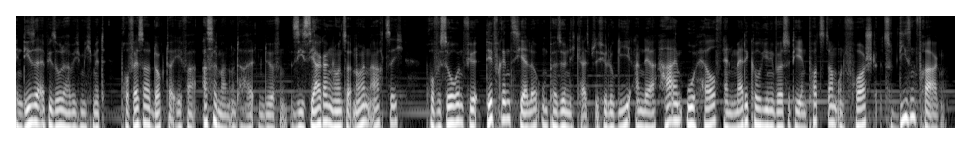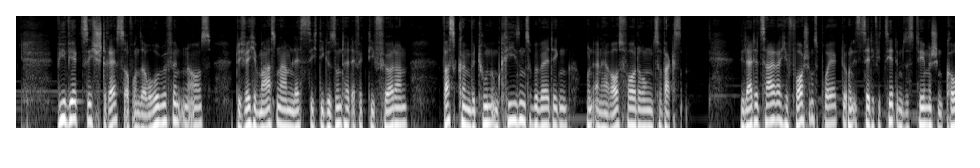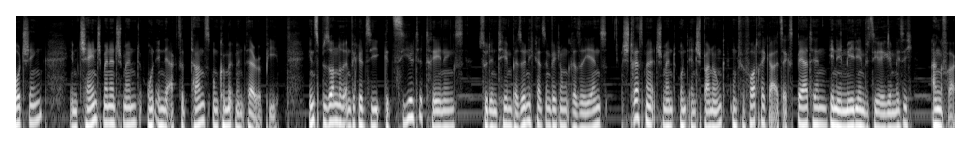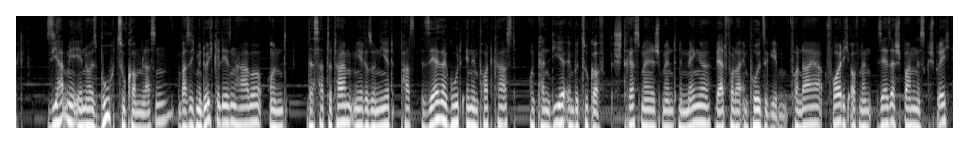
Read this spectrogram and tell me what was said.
In dieser Episode habe ich mich mit Professor Dr. Eva Asselmann unterhalten dürfen. Sie ist Jahrgang 1989, Professorin für differenzielle und Persönlichkeitspsychologie an der HMU Health and Medical University in Potsdam und forscht zu diesen Fragen. Wie wirkt sich Stress auf unser Wohlbefinden aus? Durch welche Maßnahmen lässt sich die Gesundheit effektiv fördern? Was können wir tun, um Krisen zu bewältigen und an Herausforderungen zu wachsen? Sie leitet zahlreiche Forschungsprojekte und ist zertifiziert im systemischen Coaching, im Change Management und in der Akzeptanz- und Commitment Therapy. Insbesondere entwickelt sie gezielte Trainings zu den Themen Persönlichkeitsentwicklung, Resilienz, Stressmanagement und Entspannung und für Vorträge als Expertin in den Medien wird sie regelmäßig angefragt. Sie hat mir ihr neues Buch zukommen lassen, was ich mir durchgelesen habe und das hat total mit mir resoniert, passt sehr, sehr gut in den Podcast und kann dir in Bezug auf Stressmanagement eine Menge wertvoller Impulse geben. Von daher freue dich auf ein sehr, sehr spannendes Gespräch.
